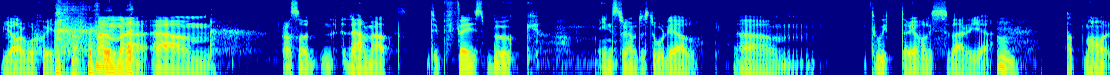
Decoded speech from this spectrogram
vi gör vår skit. Men ehm, alltså det här med att typ Facebook, Instagram till stor del, ehm, Twitter i alla fall i Sverige, Mm. att man har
